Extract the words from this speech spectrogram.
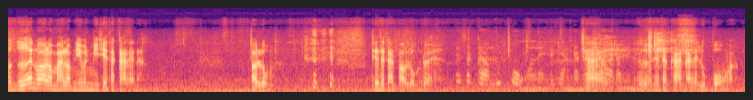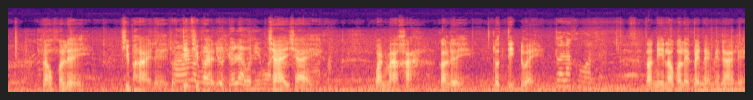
บังเอิญว่าเรามารอบนี้มันมีเทศกาลอะไรนะ เป่าลม เทศกาลเป่าลมด้วย เทศกาลลูกโป่งอะไรสักอย่างนั้นใช่ เออ เทศกาลอะไรลูกโป่งอะ เราก็เลยชิบหายเลยรถติดชิบหายเลหยุยดด้วยแหละวันนี้วันใช่ใช่ วันมาค่ะ ก็เลยรถติดด้วย ตัวละคร ตอนนี้เราก็เลยไปไหนไม่ได้เลย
